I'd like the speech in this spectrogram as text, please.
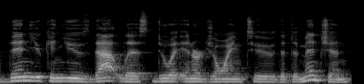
Then you can use that list, do an inner join to the dimension.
